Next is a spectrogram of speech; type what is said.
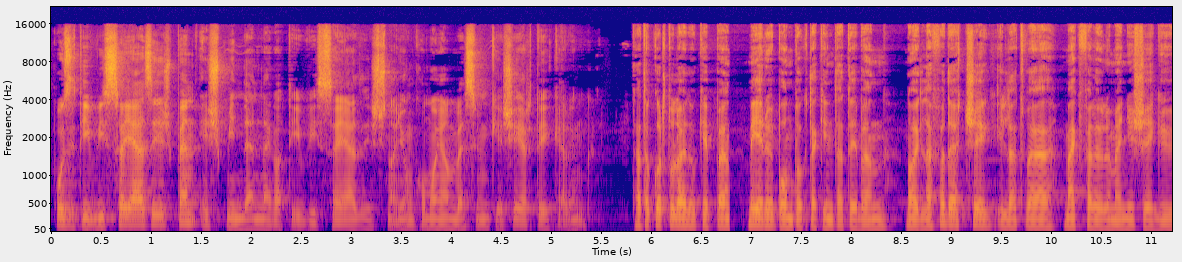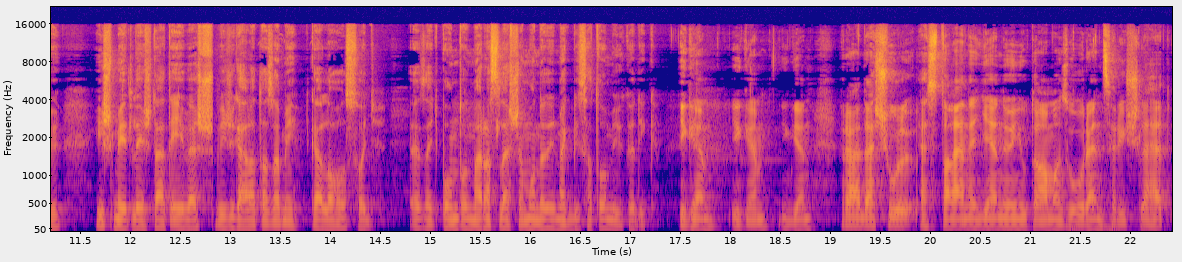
pozitív visszajelzésben, és minden negatív visszajelzést nagyon komolyan veszünk és értékelünk. Tehát akkor tulajdonképpen mérőpontok tekintetében nagy lefedettség, illetve megfelelő mennyiségű ismétlés, tehát éves vizsgálat az, ami kell ahhoz, hogy ez egy ponton már azt lehessen mondani, hogy megbízhatóan működik. Igen, igen, igen. Ráadásul ez talán egy ilyen önjutalmazó rendszer is lehet,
